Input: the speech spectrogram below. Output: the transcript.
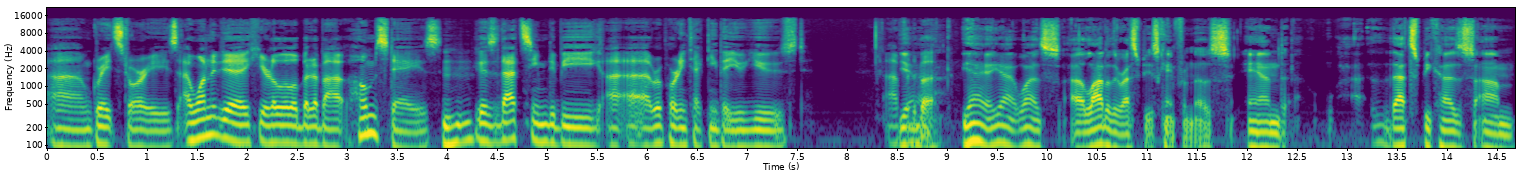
Um, great stories. I wanted to hear a little bit about homestays Mm-hmm. because that seemed to be a, a reporting technique that you used uh, for yeah, the book. yeah, yeah, yeah. It was a lot of the recipes came from those, and that's because um,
